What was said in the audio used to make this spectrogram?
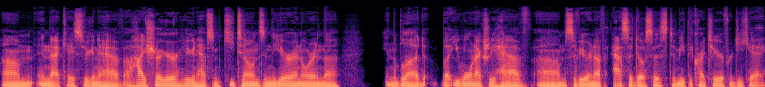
Um, in that case, you're going to have a high sugar. You're going to have some ketones in the urine or in the in the blood, but you won't actually have um, severe enough acidosis to meet the criteria for DKA,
